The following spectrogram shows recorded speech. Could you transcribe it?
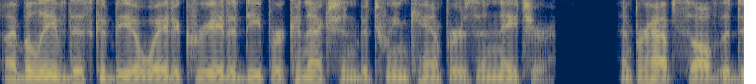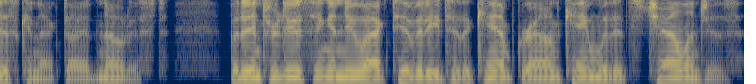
I believed this could be a way to create a deeper connection between campers and nature, and perhaps solve the disconnect I had noticed. But introducing a new activity to the campground came with its challenges.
